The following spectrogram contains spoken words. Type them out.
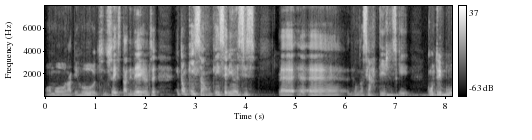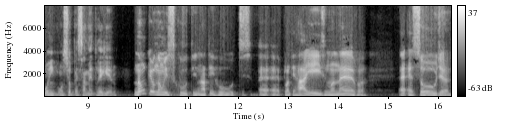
como Nat Roots, não sei, Estado Negra, não sei. Então, quem são? Quem seriam esses, é, é, é, digamos assim, artistas que contribuem com o seu pensamento regueiro? Não que eu não escute Nat Roots, é, é, Planta e Raiz, Maneva, é, é Soldier.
